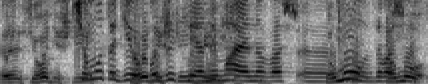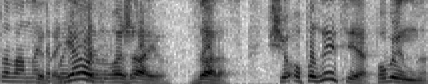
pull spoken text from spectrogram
е, сьогоднішньої Чому тоді сьогоднішньої опозиція не має на ваш е, Тому, ну, за вашими тому, словами Свята, такої я сили? от вважаю зараз, що опозиція повинна,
